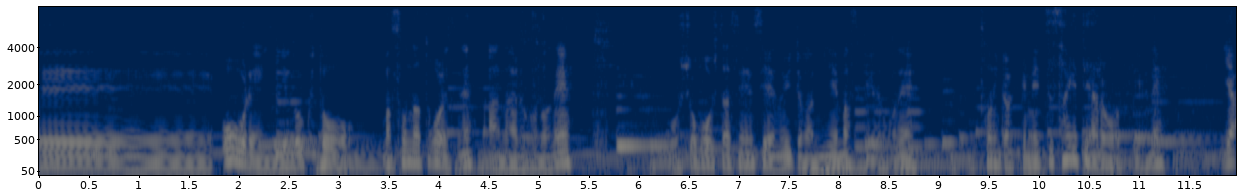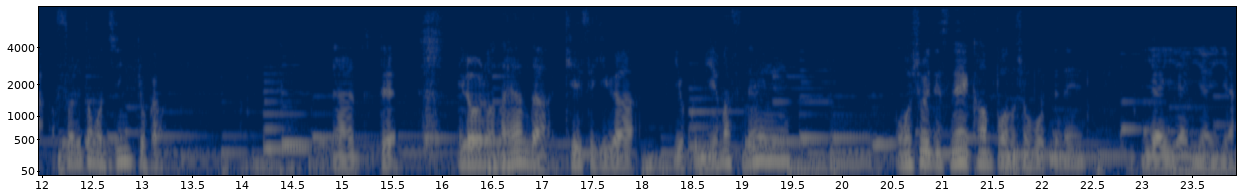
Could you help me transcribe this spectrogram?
えー、オーレン解毒糖まあそんなところですね。あなるほどね。ご処方した先生の意図が見えますけれどもね。とにかく熱下げてやろうっていうね。いやそれとも腎虚か。あつっていろいろ悩んだ形跡がよく見えますね。面白いですね漢方の処方ってね。いやいやいやいや。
